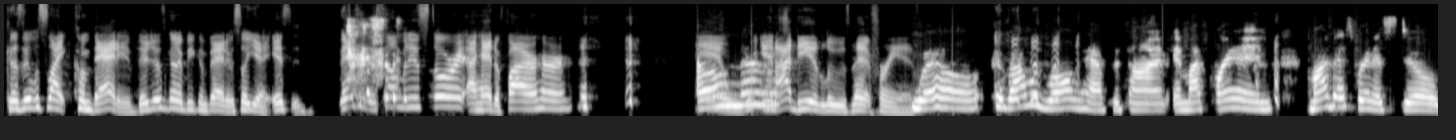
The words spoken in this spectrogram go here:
because it was like combative. They're just gonna be combative. So yeah, it's basically some of this story. I had to fire her. Oh, and, no. and I did lose that friend. Well, because I was wrong half the time, and my friend, my best friend, is still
